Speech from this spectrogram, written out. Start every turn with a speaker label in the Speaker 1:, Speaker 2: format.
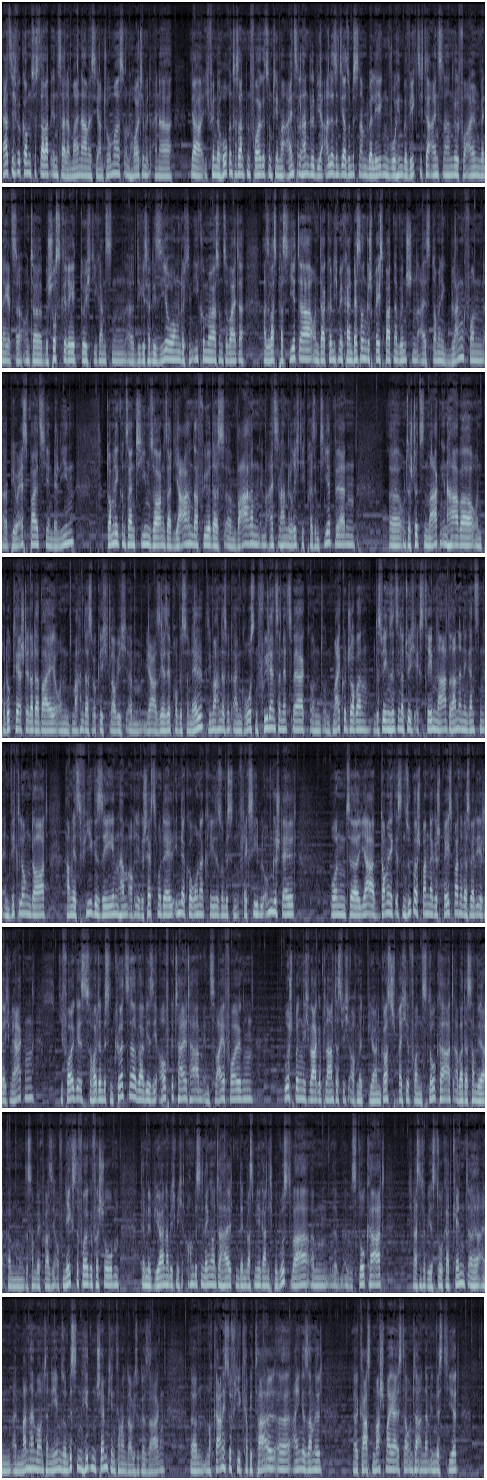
Speaker 1: Herzlich willkommen zu Startup Insider. Mein Name ist Jan Thomas und heute mit einer, ja, ich finde, hochinteressanten Folge zum Thema Einzelhandel. Wir alle sind ja so ein bisschen am Überlegen, wohin bewegt sich der Einzelhandel, vor allem wenn er jetzt äh, unter Beschuss gerät durch die ganzen äh, Digitalisierungen, durch den E-Commerce und so weiter. Also was passiert da? Und da könnte ich mir keinen besseren Gesprächspartner wünschen als Dominik Blank von äh, POS Pulse hier in Berlin. Dominik und sein Team sorgen seit Jahren dafür, dass äh, Waren im Einzelhandel richtig präsentiert werden äh, unterstützen Markeninhaber und Produkthersteller dabei und machen das wirklich, glaube ich, ähm, ja, sehr, sehr professionell. Sie machen das mit einem großen Freelancer-Netzwerk und, und Microjobbern. Deswegen sind sie natürlich extrem nah dran an den ganzen Entwicklungen dort, haben jetzt viel gesehen, haben auch ihr Geschäftsmodell in der Corona-Krise so ein bisschen flexibel umgestellt. Und äh, ja, Dominik ist ein super spannender Gesprächspartner, das werdet ihr gleich merken. Die Folge ist heute ein bisschen kürzer, weil wir sie aufgeteilt haben in zwei Folgen. Ursprünglich war geplant, dass ich auch mit Björn Goss spreche von Stokart, aber das haben wir, ähm, das haben wir quasi auf nächste Folge verschoben. Denn mit Björn habe ich mich auch ein bisschen länger unterhalten, denn was mir gar nicht bewusst war, ähm, äh, Stokart, ich weiß nicht, ob ihr Stokart kennt, äh, ein, ein Mannheimer Unternehmen, so ein bisschen Hidden Champion kann man glaube ich sogar sagen. Ähm, noch gar nicht so viel Kapital äh, eingesammelt. Äh, Carsten Maschmeyer ist da unter anderem investiert.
